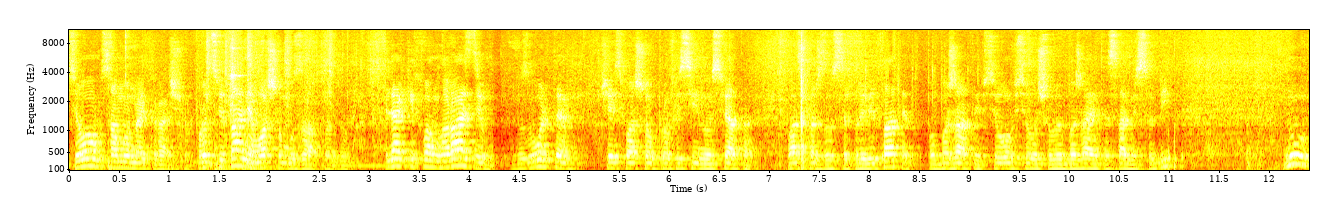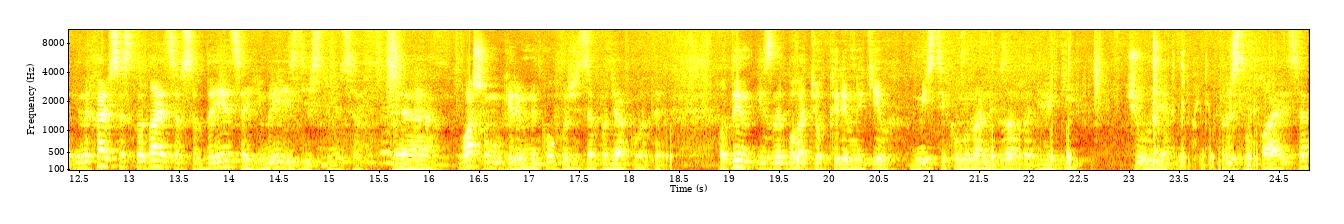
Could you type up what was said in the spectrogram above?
Всього вам самого найкращого, процвітання вашому закладу. Всіляких вам гараздів, дозвольте в честь вашого професійного свята вас перш за все привітати, побажати всього-всього, що ви бажаєте самі собі. Ну і нехай все складається, все вдається і мрії здійснюються. Е, вашому керівнику хочеться подякувати. Один із небагатьох керівників в місті комунальних закладів, який чує, прислухається,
